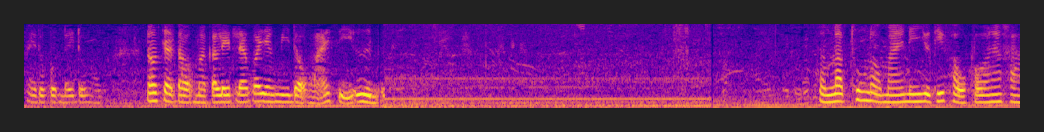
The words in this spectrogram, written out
ให้ทุกคนได้ดู นอกจากดอกมากาเล็ตแล้วก็ยังมีดอกไม้สีอื่นสำหรับทุ่งดอกไม้นี้อยู่ที่เขาคอนะคะ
